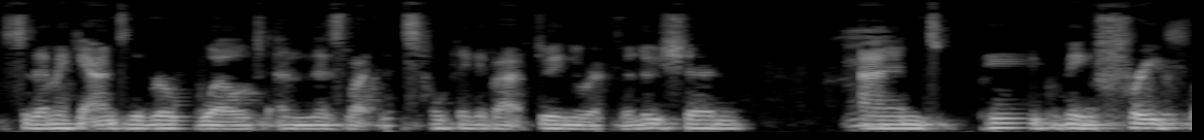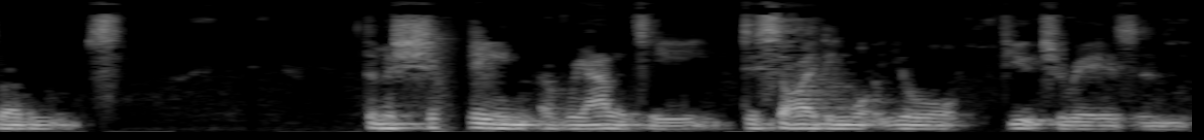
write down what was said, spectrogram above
So they make it out into the real world and there's like this whole thing about doing a revolution Mhm. and people being free from the machine of reality, deciding what your future is and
